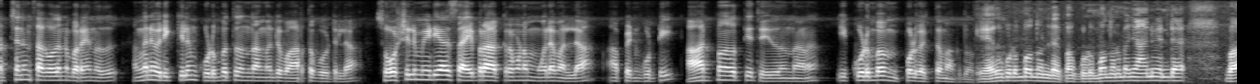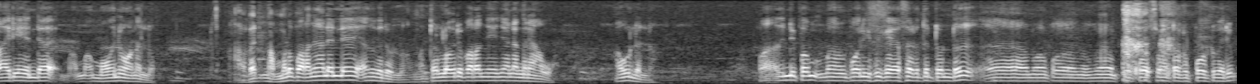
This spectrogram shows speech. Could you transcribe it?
അച്ഛനും സഹോദരനും പറയുന്നത് അങ്ങനെ ഒരിക്കലും കുടുംബത്തിൽ നിന്ന് അങ്ങനെ ഒരു വാർത്ത പോയിട്ടില്ല. സോഷ്യൽ മീഡിയ സൈബർ ആക്രമണം മൂലമല്ല ആ പെൺകുട്ടി ആത്മഹത്യ ചെയ്തതെന്നാണ് ഈ കുടുംബം ഇപ്പോൾ വ്യക്തമാക്കുന്നത്. ഏത് കുടുംബമൊന്നുമില്ല. ഇപ്പം കുടുംബം എന്ന് പറയുമ്പോൾ ഞാനും എന്റെ ഭാര്യ എന്റെ മോനുമാണല്ലോ അവർ നമ്മൾ പറഞ്ഞാലല്ലേ അത് വരുള്ളൂ. മറ്റുള്ളവർ പറഞ്ഞു കഴിഞ്ഞാൽ അങ്ങനെ ആവും. ആവില്ലല്ലോ. അപ്പോൾ അതിനിപ്പം പോലീസ് കേസെടുത്തിട്ടുണ്ട് പോസ്റ്റ്മോർട്ടം റിപ്പോർട്ട് വരും.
